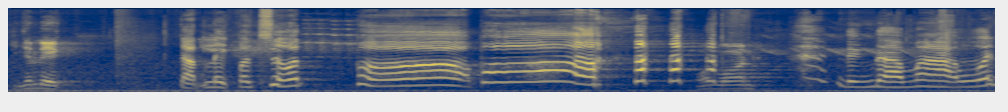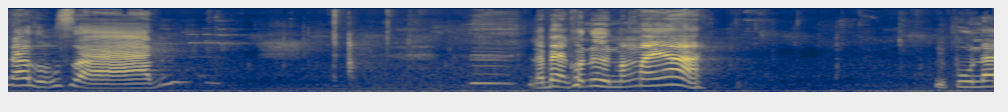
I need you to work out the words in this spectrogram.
กินยันเหล็กกัดเหล็กประชดพ่อพ่อวอนวอนดึงดราม่าโอ้ยน่าสงสาร แล้วแบ่งคนอื่นมั้งไหมอะ พี่ปูนได้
